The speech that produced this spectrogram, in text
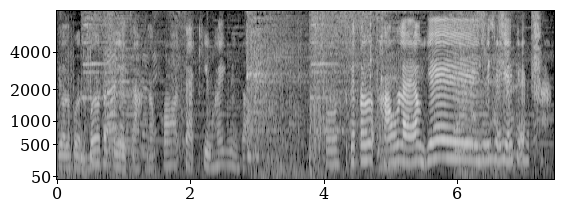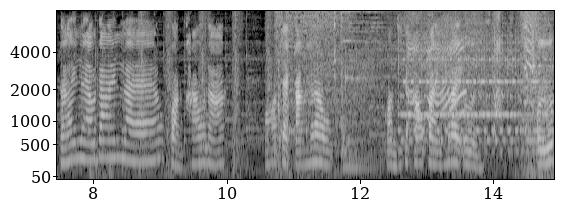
เดียวระเบิดระเบ้อกันไปเลยจ้ะแล้วก็แจกคิวให้อีกหนึ่งดอกเออสเก็ตเตอร์เขาแล้วเย้เย้เย้เย้เย้ได้แล้วได้แล้ว ก่อนเข้านะอ๋อแจกตังค์ให้เรา ก่อนที่จะเข้าไปเท่าไรเอ่ยปึ๊บ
